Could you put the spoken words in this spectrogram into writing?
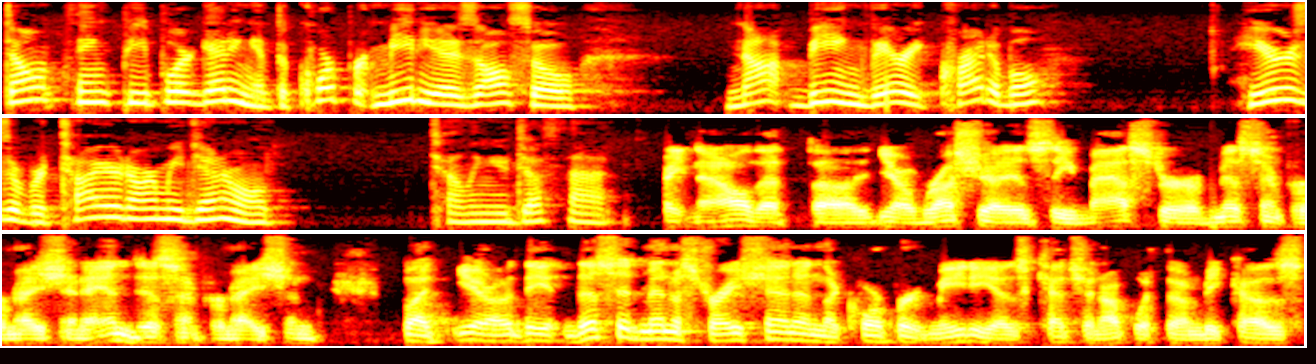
don't think people are getting it. The corporate media is also not being very credible. Here's a retired Army general telling you just that right now that uh, you know Russia is the master of misinformation and disinformation. But you know the, this administration and the corporate media is catching up with them because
